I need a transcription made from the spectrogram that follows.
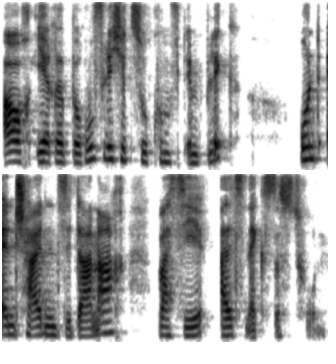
auch Ihre berufliche Zukunft im Blick und entscheiden Sie danach, was Sie als nächstes tun.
